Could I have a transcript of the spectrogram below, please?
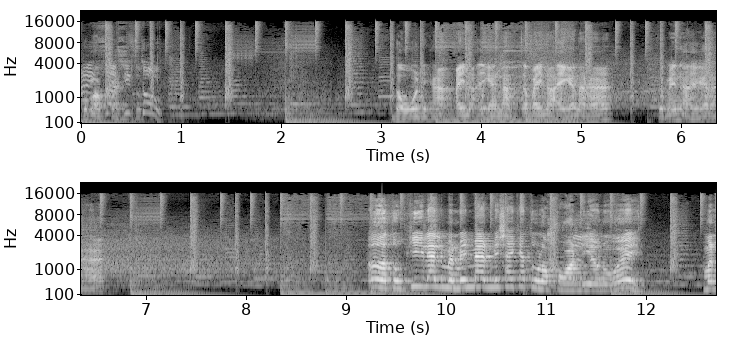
พวกเราแข่งสุดโดนนะฮะ ไปไหนกันนะจะไปไหนกันนะฮะ จะไปไหนกันนะฮะ เออ ตัวพี่เล่นมันไม่แม่นไม่ใช่แค่ตัวละครเดียวนุ้ย มัน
